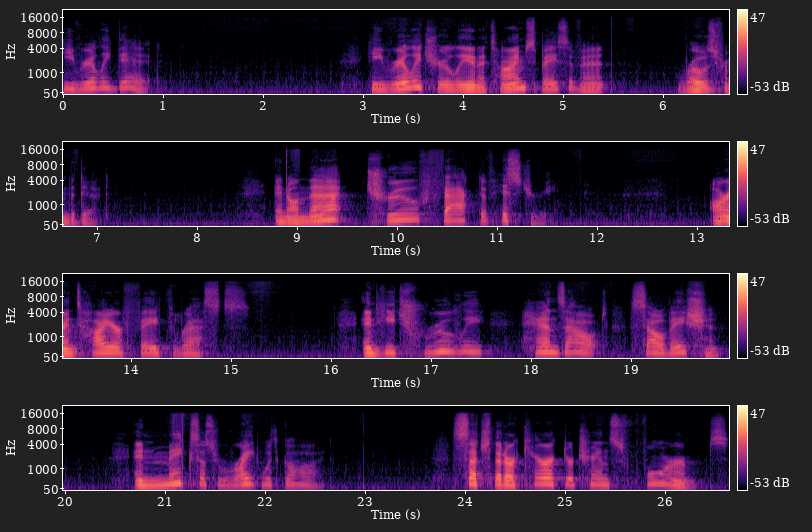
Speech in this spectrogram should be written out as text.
he really did. He really, truly, in a time space event, rose from the dead. And on that true fact of history, our entire faith rests. And He truly hands out salvation and makes us right with God, such that our character transforms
